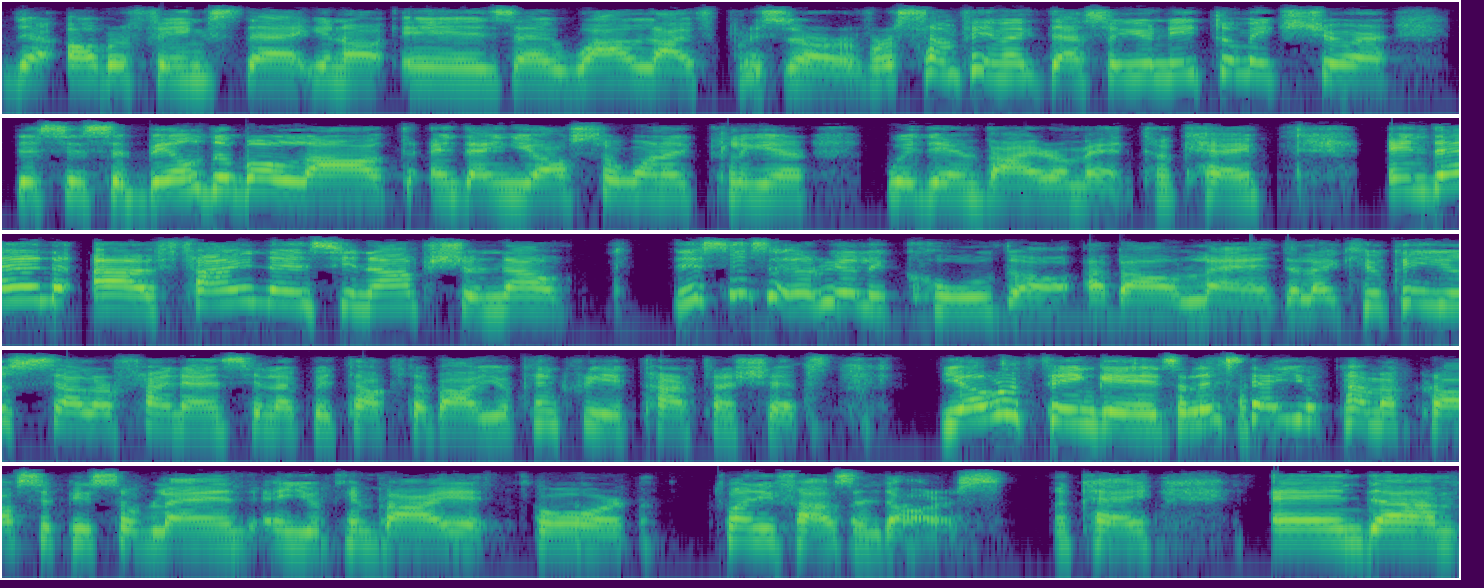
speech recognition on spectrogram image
the other things that you know is a wildlife preserve or something like that. So you need to make sure this is a buildable lot and then you also want to clear with the environment okay? And then uh, financing option. Now this is a really cool though about land. Like you can use seller financing like we talked about. You can create partnerships. The other thing is let's say you come across a piece of land and you can buy it for $20000 okay? And um,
